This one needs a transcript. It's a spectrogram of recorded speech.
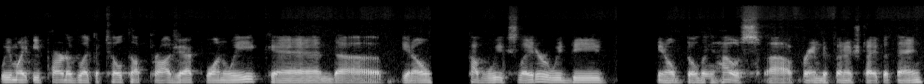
we might be part of like a tilt up project one week, and uh, you know, a couple weeks later, we'd be, you know, building a house, uh, frame to finish type of thing.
